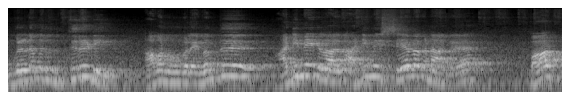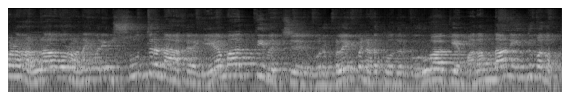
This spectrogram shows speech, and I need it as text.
உங்களிடமிருந்து திருடி அவன் உங்களை வந்து அடிமைகளாக அடிமை சேவகனாக பார்ப்பனர் அல்லாதோர் அனைவரையும் சூத்திரனாக ஏமாத்தி வச்சு ஒரு பிழைப்பை நடத்துவதற்கு உருவாக்கிய மதம் தான் இந்து மதம்.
